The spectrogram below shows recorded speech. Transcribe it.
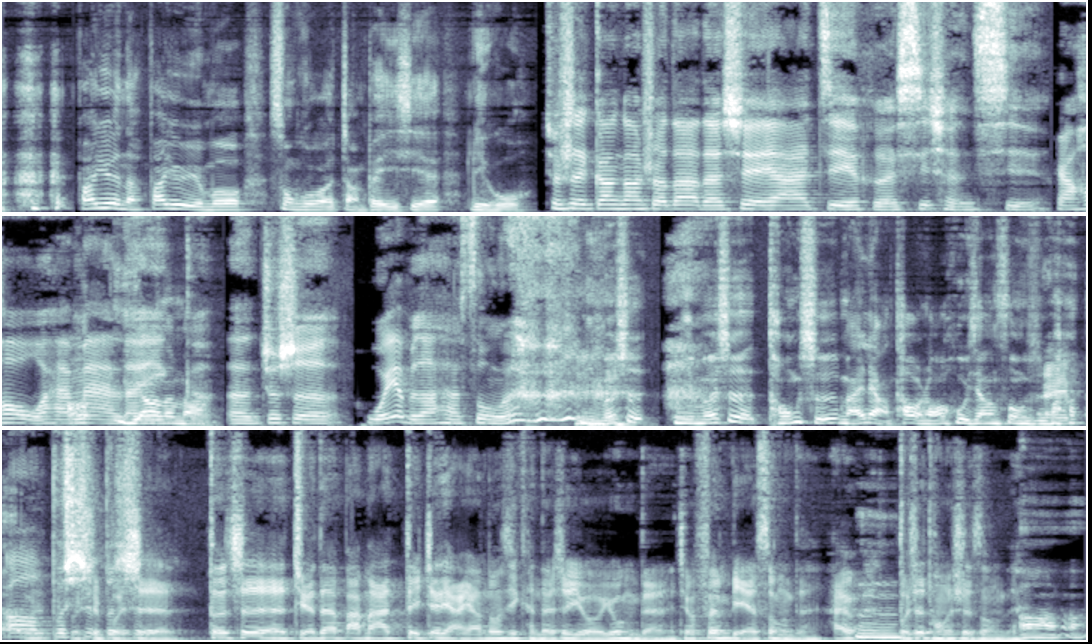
八月呢？八月有没有送过长辈一些礼物？就是刚刚说到的血压计和吸尘器，然后我还哦买了一个，一样的吗嗯、就是我也不知道他送了，你们是你们是同时买两套，然后互相送是吗？哎，哦不不是不不是，都是觉得爸妈对这两样东西可能是有用的，就分别送的，还嗯不是同时送的。啊啊，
